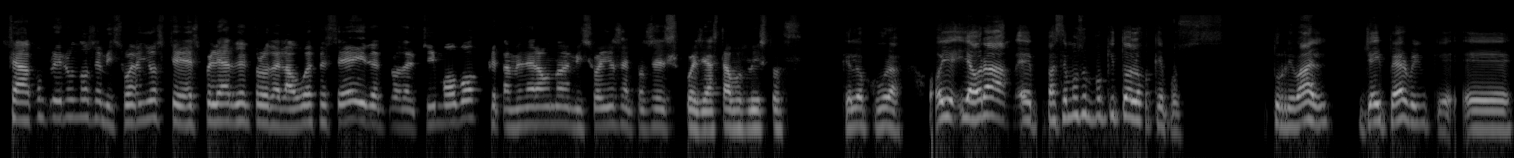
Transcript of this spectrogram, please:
se va a cumplir uno de mis sueños, que es pelear dentro de la UFC y dentro del Team Mobo, que también era uno de mis sueños, entonces pues ya estamos listos. Qué locura. Oye, y ahora eh, pasemos un poquito a lo que, pues, tu rival, Jay Perrin, que, eh,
